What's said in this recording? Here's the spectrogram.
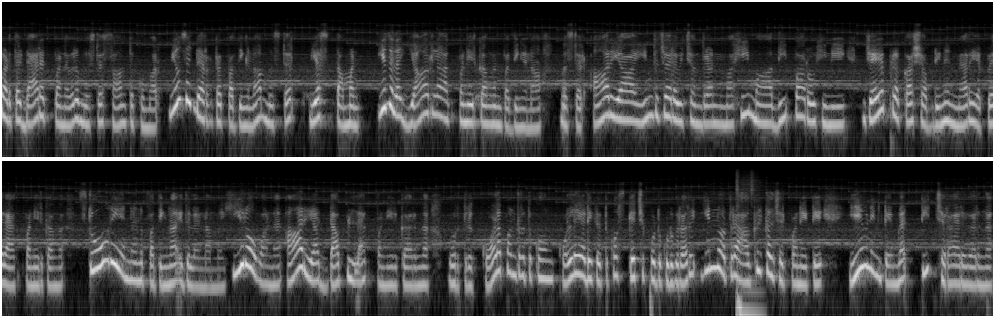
படத்தை டைரக்ட் பண்ணவர் மிஸ்டர் சாந்தகுமார். மியூசிக் டைரக்டர் பார்த்தீங்கன்னா மிஸ்டர் எஸ் தமன். இதில் யாரெல்லாம் ஆக்ட் பண்ணியிருக்காங்கன்னு பார்த்தீங்கன்னா மிஸ்டர் ஆர்யா இந்துஜா ரவிச்சந்திரன் மஹிமா தீபா ரோஹிணி ஜெயபிரகாஷ் அப்படின்னு நிறைய பேர் ஆக்ட் பண்ணியிருக்காங்க ஸ்டோரி என்னன்னு பார்த்தீங்கன்னா இதில் நம்ம ஹீரோவான ஆர்யா டபுள் ஆக்ட் பண்ணியிருக்காருங்க ஒருத்தர் கொலை பண்ணுறதுக்கும் கொள்ளையடிக்கிறதுக்கும் ஸ்கெட்ச் போட்டு கொடுக்குறாரு. இன்னொருத்தர் அக்ரிகல்ச்சர் பண்ணிட்டு ஈவினிங் டைமில் டீச்சராக இருக்காருங்க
